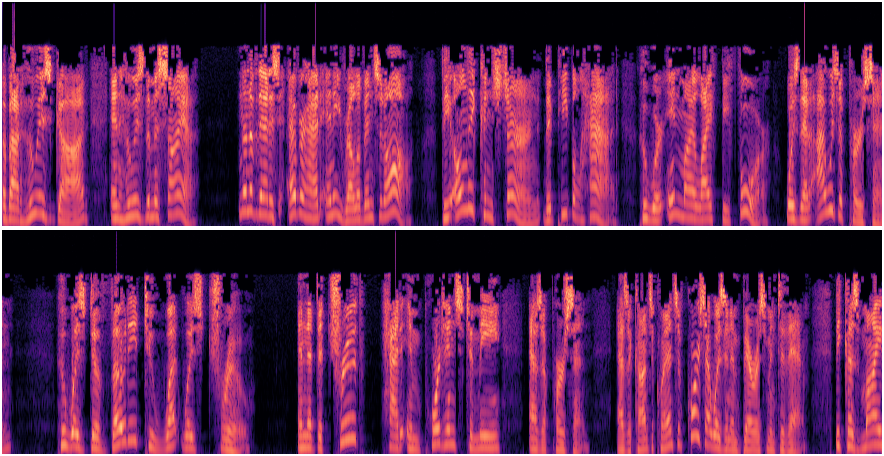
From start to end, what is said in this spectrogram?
about who is God and who is the Messiah. None of that has ever had any relevance at all. The only concern that people had who were in my life before was that I was a person who was devoted to what was true and that the truth had importance to me as a person. As a consequence, of course I was an embarrassment to them because my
